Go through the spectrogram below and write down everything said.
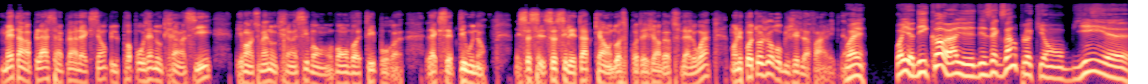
mettre en place un plan d'action, puis le proposer à nos créanciers, puis éventuellement, nos créanciers vont, vont voter pour euh, l'accepter ou non. Mais ça, c'est ça, c'est l'étape quand on doit se protéger en vertu de la loi. Mais on n'est pas toujours obligé de le faire, évidemment. Oui. Ouais, il y a des cas, hein, il y a des exemples qui ont bien. Euh,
